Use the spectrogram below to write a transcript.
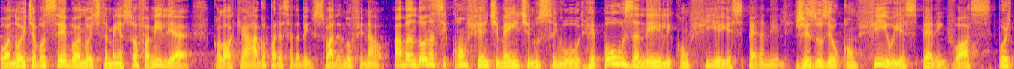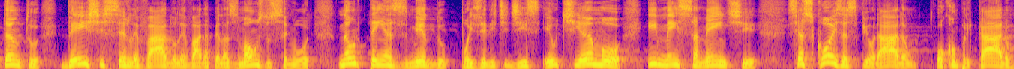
Boa noite a você, boa noite também à sua família. Coloque a água para ser abençoada no final. Abandona-se confiantemente no Senhor, repousa nele, confia e espera nele. Jesus, eu confio e espero em vós. Portanto, deixe ser levado, levada pelas mãos do Senhor. Não tenhas medo, pois ele te diz: Eu te amo imensamente. Se as coisas pioraram ou complicaram,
